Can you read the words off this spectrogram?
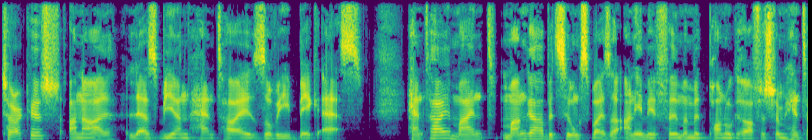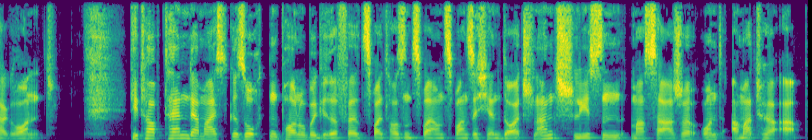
Turkish, Anal, Lesbian, Hentai sowie Big Ass. Hentai meint Manga bzw. Anime-Filme mit pornografischem Hintergrund. Die Top 10 der meistgesuchten Pornobegriffe 2022 in Deutschland schließen Massage und Amateur ab.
